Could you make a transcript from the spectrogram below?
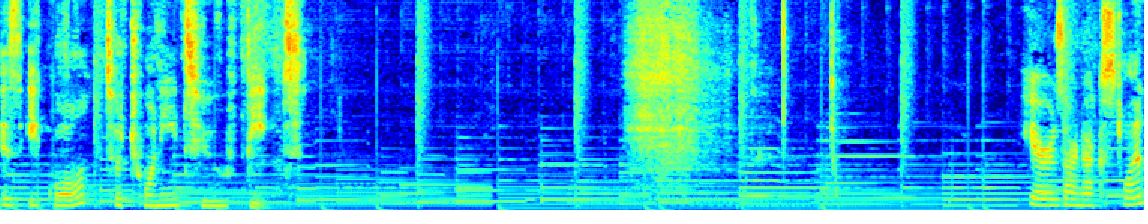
is equal to 22 feet. Here's our next one.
